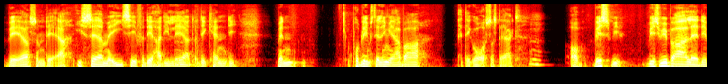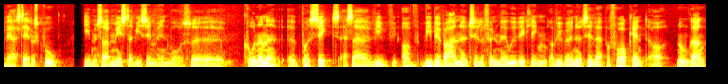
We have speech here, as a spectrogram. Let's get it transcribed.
være, som det er, især med IT, for det har de lært, og det kan de. Men problemstillingen er bare, at det går så stærkt. Mm. Og hvis vi hvis vi bare lader det være status quo, jamen så mister vi simpelthen vores øh, kunderne øh, på sigt. Altså, vi, og vi bliver bare nødt til at følge med udviklingen, og vi bliver nødt til at være på forkant og nogle gange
